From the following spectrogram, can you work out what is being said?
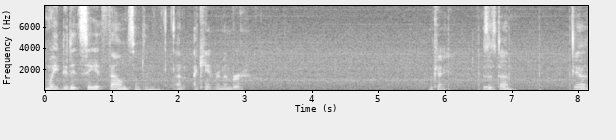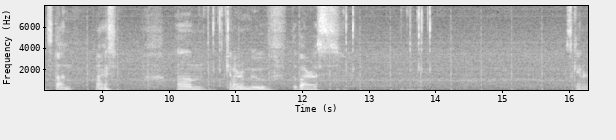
Wait, did it say it found something? I, I can't remember. Okay. Is this done? Yeah, it's done. Nice. Um, can I remove the virus? Scanner?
